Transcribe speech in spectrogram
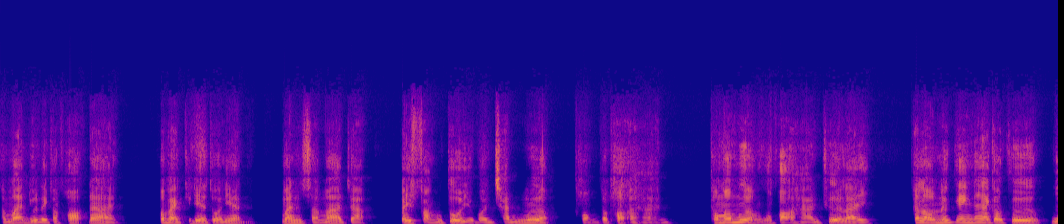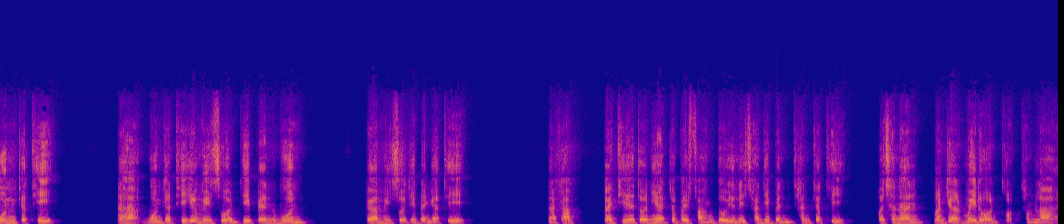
สามารถอยู่ในกระเพาะได้ เพราะแบคทีเรียตัวนี้มันสามารถจะไปฝังตัวอยู่บนชั้นเมือกของกระเพาะอาหารคำว่าเมือกของกระเพาะอาหารคืออะไร ถ้าเรานึกง่าย ๆ ก็คือวุ้นกะทินะฮะวุ้นกะทิก็มีส่วนที่เป็นวุ้น แล้วก็มีส่วนที่เป็นกะทินะครับ บคทีเรียตัวนี้จะไปฝังตัวอยู่ในชั้นที่เป็นชั้นกะทิ เพราะฉะนั้นมันก็ไม่โดนกดทำลาย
